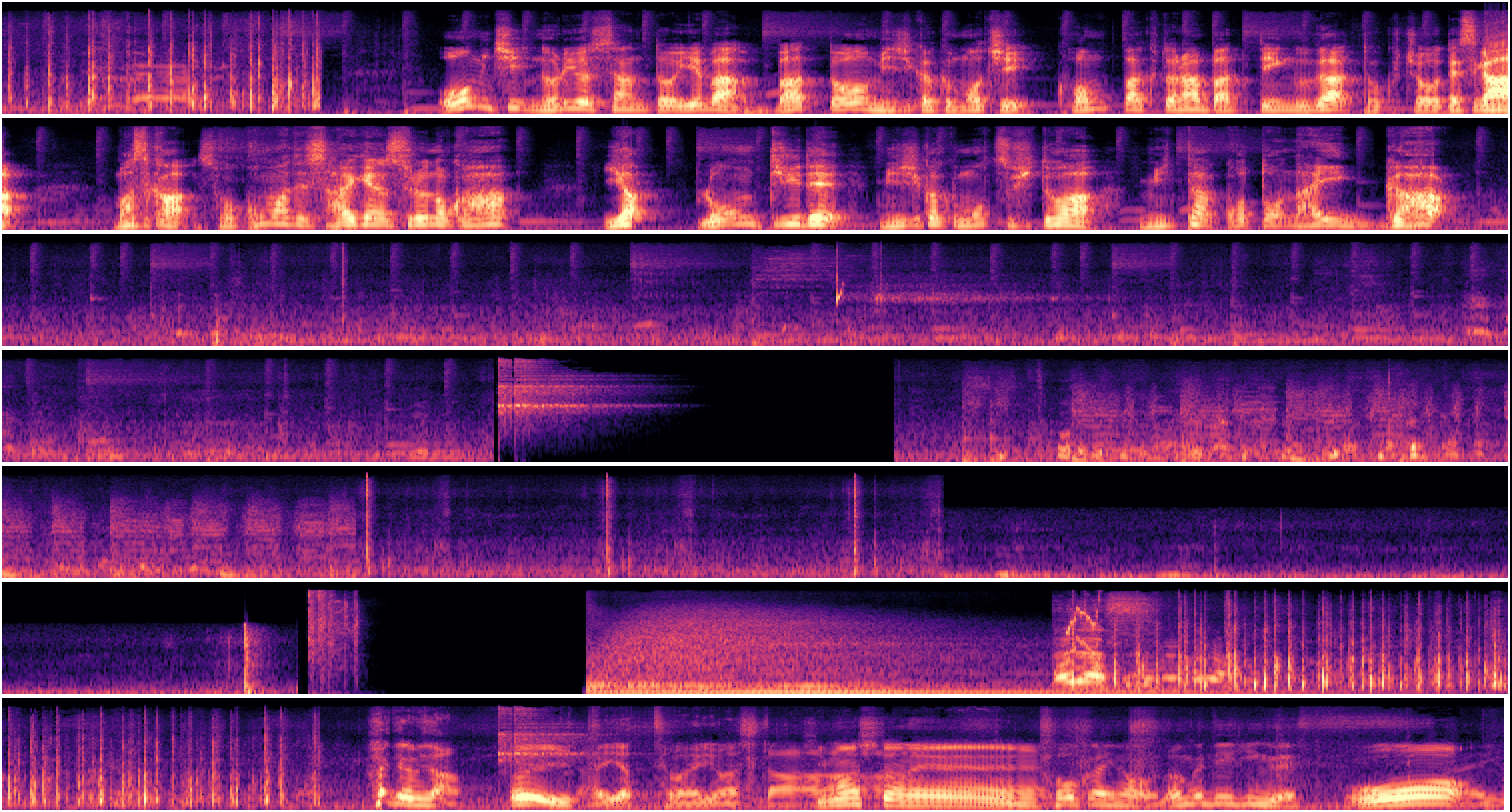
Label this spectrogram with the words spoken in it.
大道則義さんといえばバットを短く持ちコンパクトなバッティングが特徴ですがまさかそこまで再現するのか？いやロンティーで短く持つ人は見たことないが。はい、高見さん。はいはい、やってまいりました。来ましたね東海のロングティーキングです。おお、はい。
